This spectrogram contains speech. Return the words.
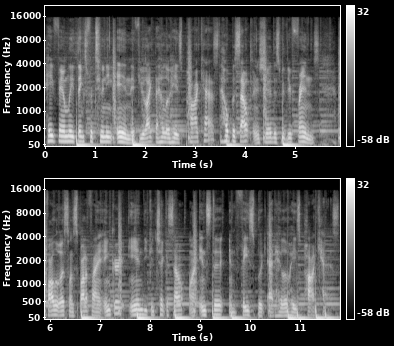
Hey family, thanks for tuning in. If you like the Hello Hayes podcast, help us out and share this with your friends. Follow us on Spotify and Anchor, and you can check us out on Insta and Facebook at Hello Hayes Podcast.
